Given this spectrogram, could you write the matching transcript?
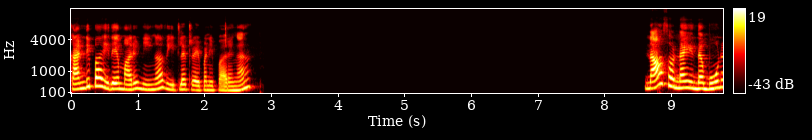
கண்டிப்பாக இதே மாதிரி நீங்கள் வீட்டில் ட்ரை பண்ணி பாருங்கள் நான் சொன்ன இந்த மூணு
